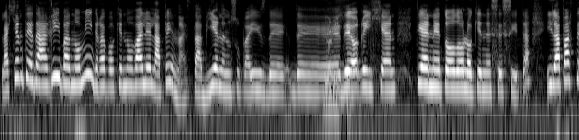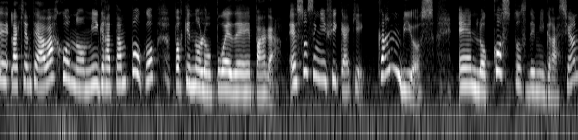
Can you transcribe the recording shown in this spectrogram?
La gente de arriba no migra porque no vale la pena, está bien en su país de, de, origen. tiene todo lo que necesita, y la parte, la gente abajo no migra tampoco porque no lo puede pagar. Eso significa que cambios en los costos de migración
